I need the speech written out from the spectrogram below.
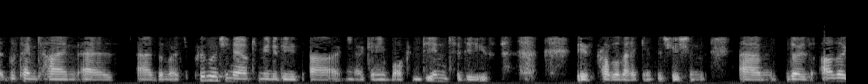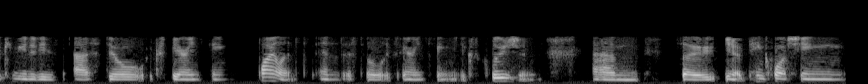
at the same time as uh, the most privileged in our communities are, you know, getting welcomed into these these problematic institutions, um, those other communities are still experiencing violence and are still experiencing exclusion. Um, so, you know, pinkwashing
